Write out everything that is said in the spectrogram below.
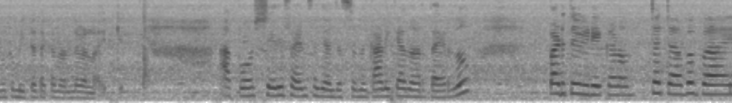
നമുക്ക് മുറ്റത്തൊക്കെ നല്ല വെള്ളമായിരിക്കും. അപ്പോൾ ശരി ഫ്രണ്ട്സ് ഞാൻ ജസ്റ്റ് ഒന്ന് കാണിക്കാൻ നേർത്തായിരുന്നു അപ്പം അടുത്ത വീഡിയോ കാണാം. Tata bye.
